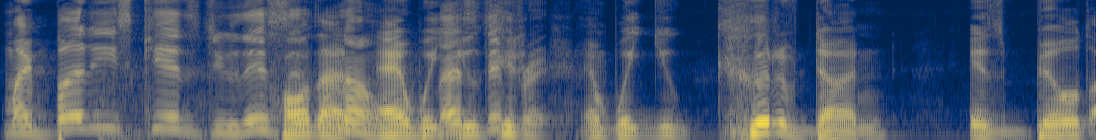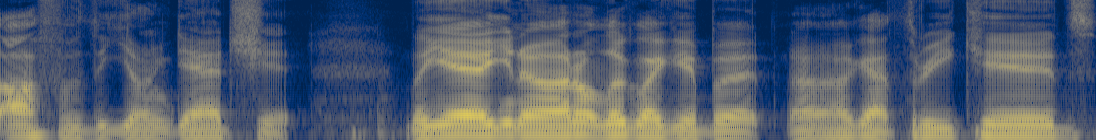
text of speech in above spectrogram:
my buddy's kids do this. Hold on. No, and what that's you different. could and what you could have done is build off of the young dad shit. Like, yeah, you know, I don't look like it, but uh, I got three kids.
